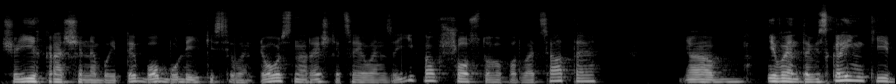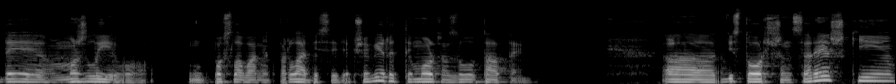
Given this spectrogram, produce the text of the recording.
що їх краще не бити, бо буде якийсь івент. Ось нарешті цей івент заїхав з 6 по 20. Е, б- Івентові скриньки, де можливо, по словам як перлабісів, якщо вірити, можна залутати е, Distortion сережки,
